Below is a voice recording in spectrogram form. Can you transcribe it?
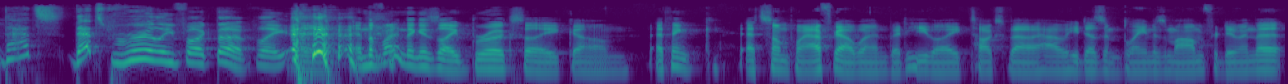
that's that's really fucked up. Like, and the funny thing is, like Brooks, like um, I think at some point I forgot when, but he like talks about how he doesn't blame his mom for doing that.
